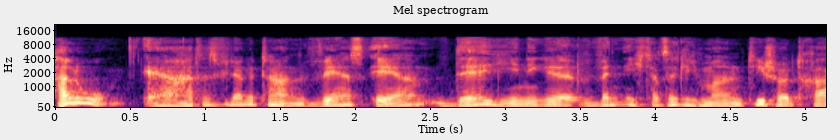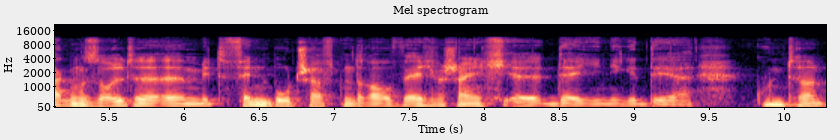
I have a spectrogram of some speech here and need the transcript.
Hallo, er hat es wieder getan. Wer ist er? Derjenige, wenn ich tatsächlich mal ein T-Shirt tragen sollte äh, mit Fanbotschaften drauf, wäre ich wahrscheinlich äh, derjenige, der Gunther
